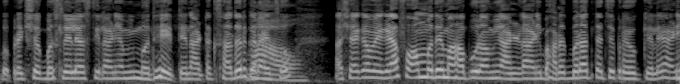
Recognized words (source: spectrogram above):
प्रेक्षक बसलेले असतील आणि आम्ही मध्ये ते नाटक सादर करायचो. अशा एका वेगळ्या फॉर्ममध्ये महापूर आम्ही आणला आणि भारतभरात त्याचे प्रयोग केले आणि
